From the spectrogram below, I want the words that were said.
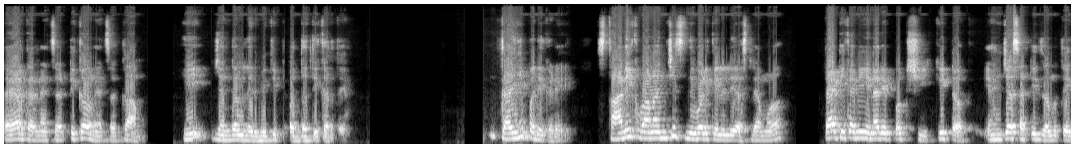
तयार करण्याचं टिकवण्याचं काम ही जंगल निर्मिती पद्धती करते. त्याही पलीकडे स्थानिक वाहनांचीच निवड केलेली असल्यामुळं त्या ठिकाणी येणारे पक्षी कीटक यांच्यासाठी जणू ते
